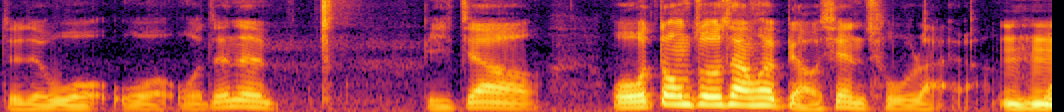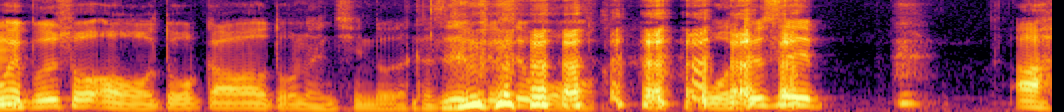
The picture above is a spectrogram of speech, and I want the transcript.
对对，我我我真的比较。我动作上会表现出来啦，嗯哼我也不是说哦多高傲多冷清多的，可是就是我 我就是啊，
